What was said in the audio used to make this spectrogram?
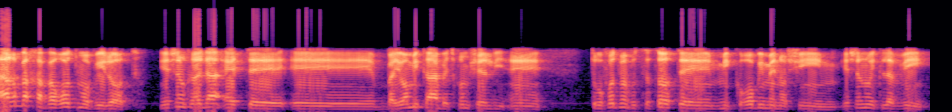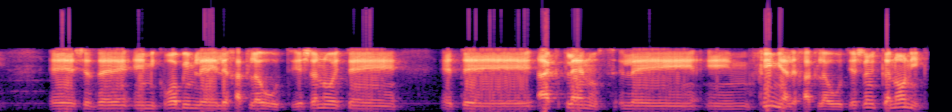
ארבע חברות מובילות, יש לנו כרגע את אה, אה, ביומיקה בתחום של אה, תרופות מבוססות אה, מיקרובים אנושיים, יש לנו את לוי, אה, שזה אה, מיקרובים לחקלאות, יש לנו את, אה, את אה, אק פלנוס לכימיה לחקלאות, יש לנו את קנוניק אה,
